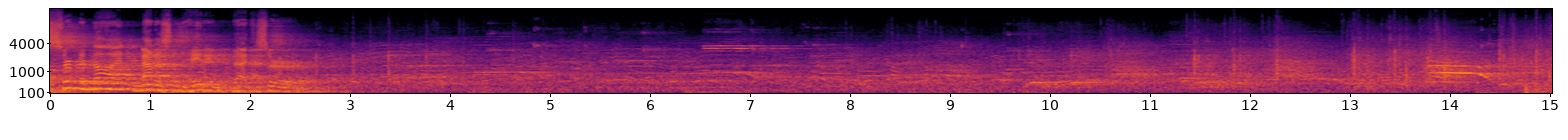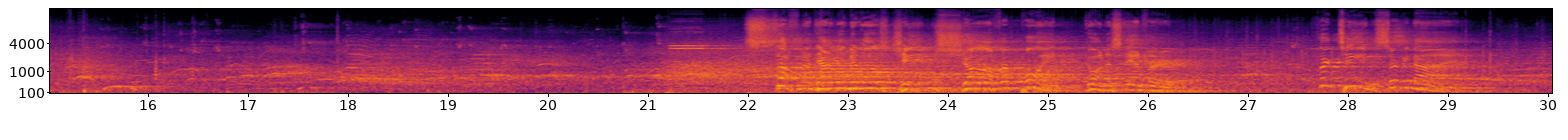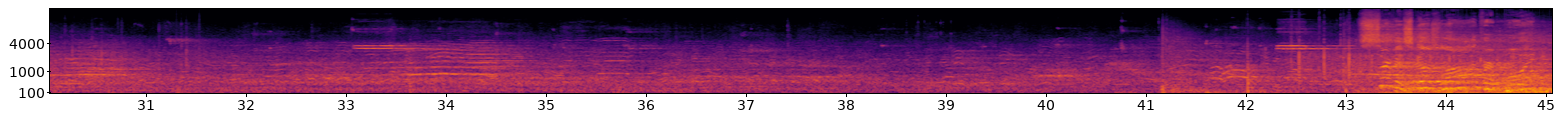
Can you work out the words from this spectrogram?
serve to nine, Madison Hayden back to serve. James Shaw for point, going to Stanford. 13, serving nine.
